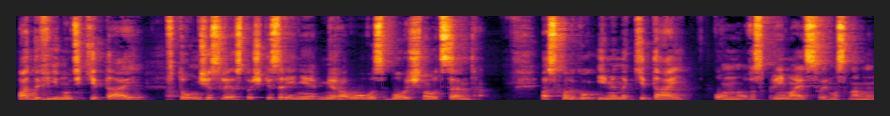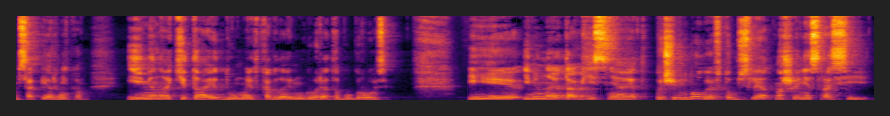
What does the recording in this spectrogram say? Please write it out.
подвинуть Китай, в том числе с точки зрения мирового сборочного центра. Поскольку именно Китай он воспринимает своим основным соперником, и именно о Китае думает, когда ему говорят об угрозе. И именно это объясняет очень многое, в том числе и отношения с Россией.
